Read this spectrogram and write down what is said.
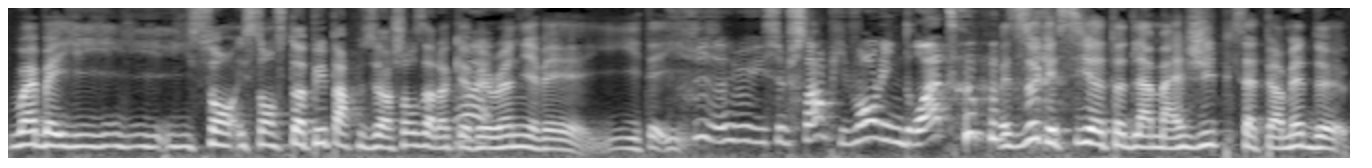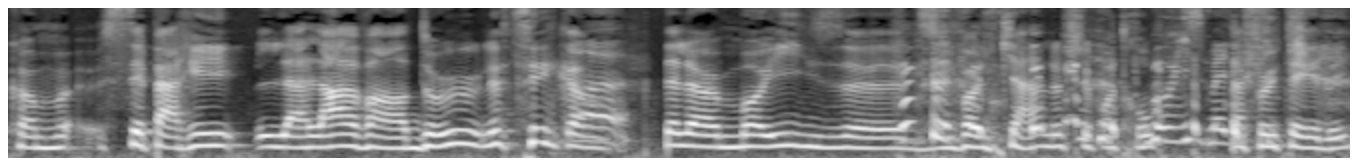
Ouais, ben, ils, ils- ils sont, ils sont stoppés par plusieurs choses, alors que Ouais. Varen, il y avait, il était, il- C'est simple, ils vont en ligne droite. Mais c'est sûr que si euh, t'as de la magie puis que ça te permet de comme séparer la lave en deux, là, tu sais, comme Ouais. tel un Moïse euh, du volcan, là, je sais pas trop. Moïse ça peut t'aider.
